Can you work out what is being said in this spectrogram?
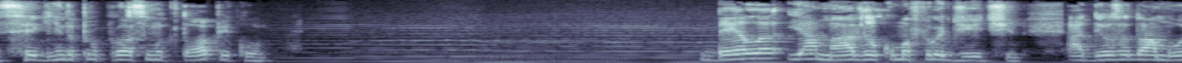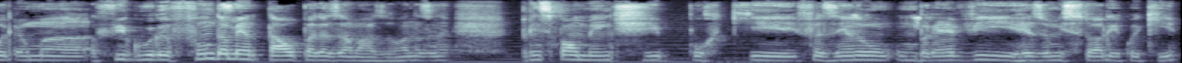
seguindo para o próximo tópico, bela e amável como Afrodite. A deusa do amor é uma figura fundamental para as Amazonas, né? principalmente porque, fazendo um breve resumo histórico aqui,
